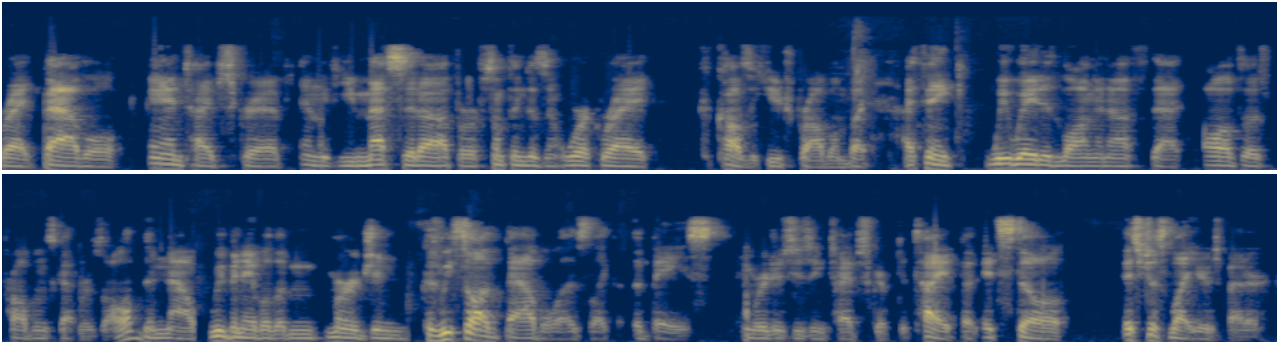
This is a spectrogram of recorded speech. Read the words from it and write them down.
right, Babel, and TypeScript. And if you mess it up or if something doesn't work right, could cause a huge problem. But I think we waited long enough that all of those problems got resolved, and now we've been able to merge in because we still have Babel as like the base, and we're just using TypeScript to type, but it's still it's just light years better.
